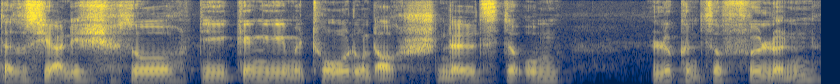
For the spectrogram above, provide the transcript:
Das ist hier eigentlich so die gängige Methode und auch schnellste, um Lücken zu füllen.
